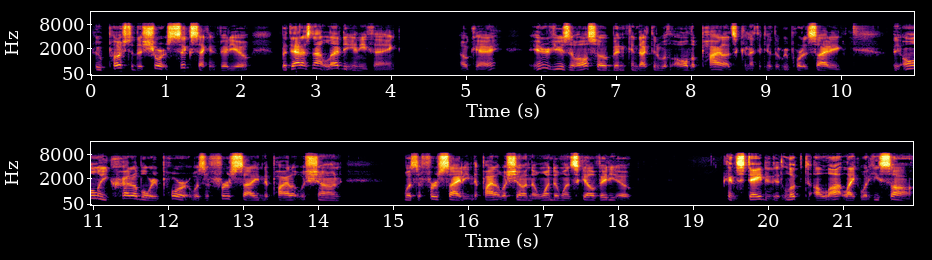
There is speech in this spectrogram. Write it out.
who posted the short six second video, but that has not led to anything. Okay. Interviews have also been conducted with all the pilots connected to the reported sighting. The only credible report was the first sighting the pilot was shown was the first sighting. The pilot was shown the one to one scale video and stated it looked a lot like what he saw.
